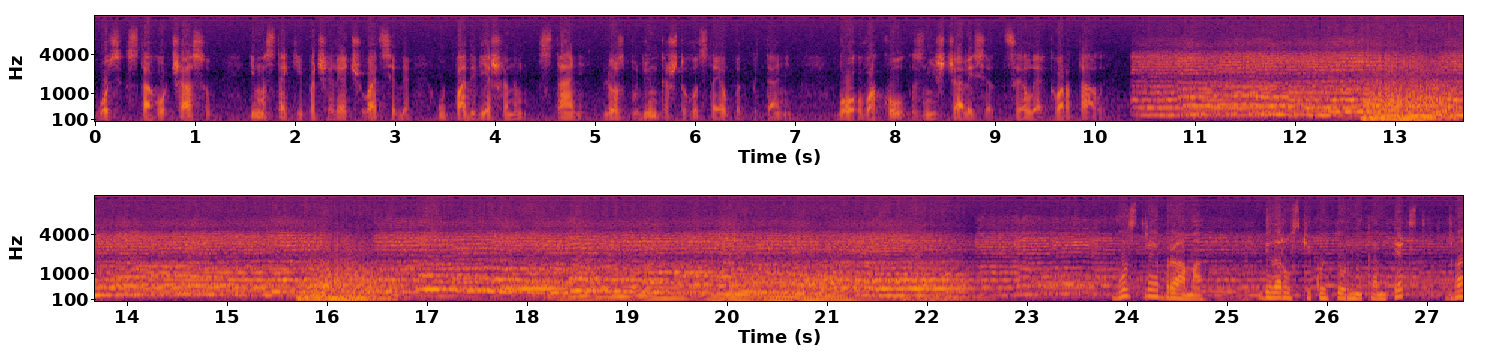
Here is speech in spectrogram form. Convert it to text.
Вось з таго часу і мастакі пачалі адчуваць сябе ў падвешаным стане. Лёс будынка штогод стаяў пад пытаннем, бо вакол знішчаліся цэлыя кварталы. вострая брама беларускі культурны кантэкст два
